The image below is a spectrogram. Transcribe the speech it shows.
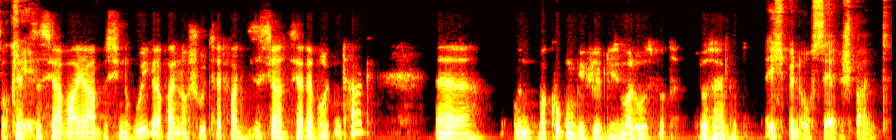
Letztes Jahr war ja ein bisschen ruhiger, weil noch Schulzeit war. Dieses Jahr ist ja der Brückentag. Äh, und mal gucken, wie viel diesmal los wird, los sein wird. Ich bin auch sehr gespannt.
